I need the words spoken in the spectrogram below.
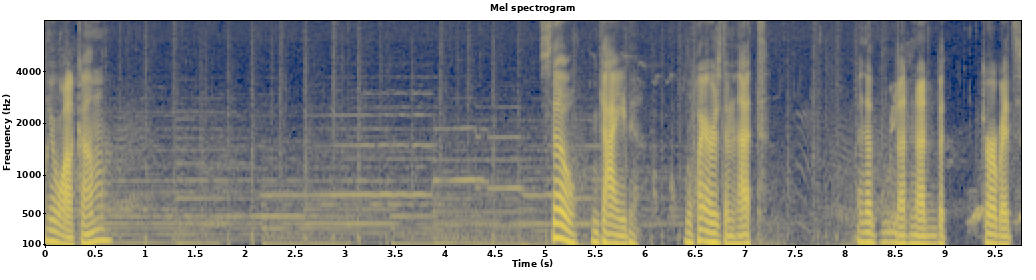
You're welcome. So, guide. Where's the nut? Not, not nut, but Gerbits.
